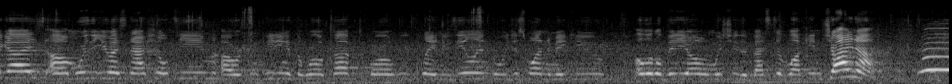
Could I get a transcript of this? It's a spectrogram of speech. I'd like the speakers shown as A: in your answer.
A: Hi guys, um, we're the U.S. national team. Uh, we're competing at the World Cup. Tomorrow we play New Zealand, but we just wanted to make you a little video and wish you the best of luck in China. Woo!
